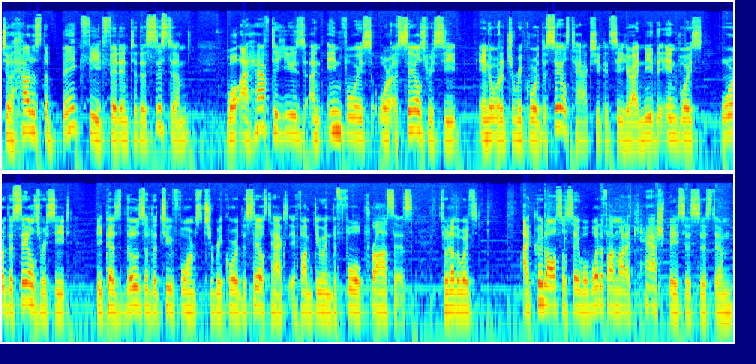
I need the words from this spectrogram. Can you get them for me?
to how does the bank feed fit into this system? Well, I have to use an invoice or a sales receipt in order to record the sales tax. You can see here I need the invoice or the sales receipt because those are the two forms to record the sales tax if I'm doing the full process. So in other words, I could also say, well, what if I'm on a cash basis system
